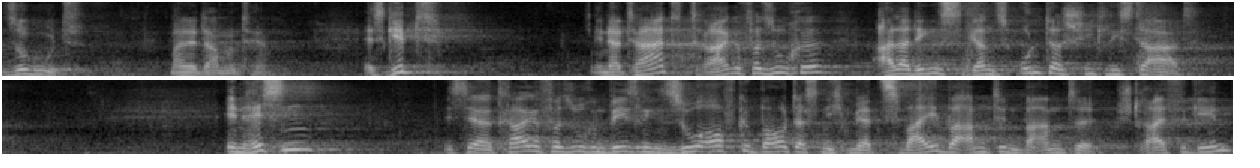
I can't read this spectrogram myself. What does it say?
so gut, meine Damen und Herren. Es gibt in der Tat Trageversuche, allerdings ganz unterschiedlichster Art. In Hessen ist der Trageversuch im Wesentlichen so aufgebaut, dass nicht mehr zwei Beamtinnen und Beamte Streife gehen,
